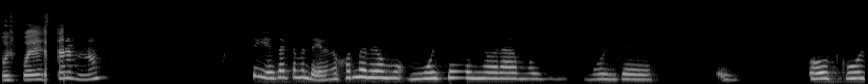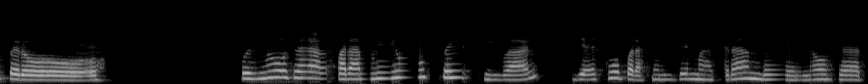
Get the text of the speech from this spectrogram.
pues puede estar, ¿no? Sí, exactamente. A lo mejor me veo muy señora, muy, muy de eh, old school, pero pues no, o sea, para mí un festival ya es como para gente más grande, ¿no? O sea,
